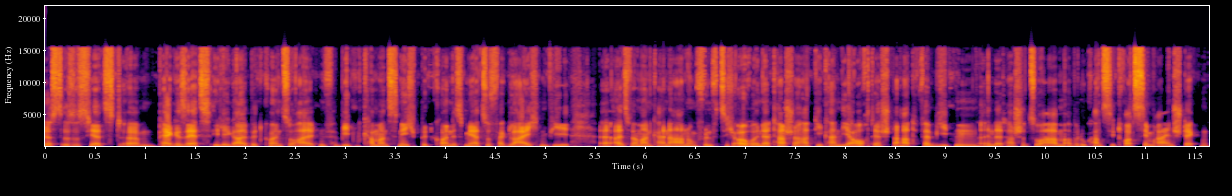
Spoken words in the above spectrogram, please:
ist es jetzt ähm, per Gesetz illegal, Bitcoin zu halten. Verbieten kann man es nicht. Bitcoin ist mehr zu vergleichen, wie äh, als wenn man, keine Ahnung, 50 Euro in der Tasche hat. Die kann dir auch der Staat verbieten, in der Tasche zu haben, aber du kannst die trotzdem reinstecken.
